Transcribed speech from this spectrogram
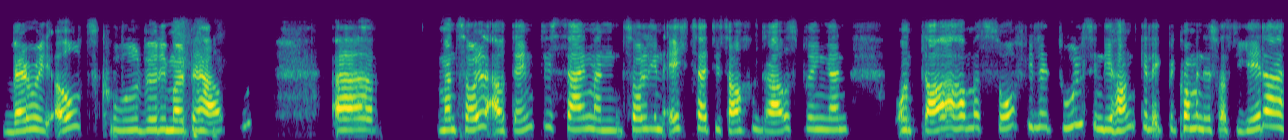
very old school, würde ich mal behaupten. Uh, man soll authentisch sein, man soll in Echtzeit die Sachen rausbringen. Und da haben wir so viele Tools in die Hand gelegt bekommen, das was jeder,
